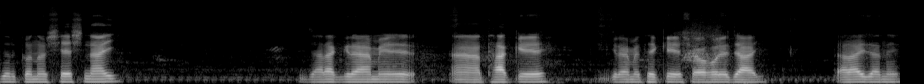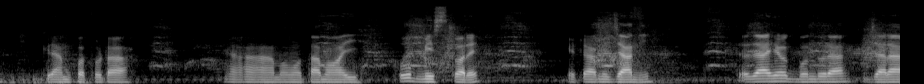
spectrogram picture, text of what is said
ঐতিহ্যের কোনো শেষ নাই। যারা গ্রামে থাকে, গ্রামে থেকে শহরে যায়, তারাই জানে গ্রাম কতটা মমতাময়, খুব মিস করে। এটা আমি জানি। তো যাই হোক বন্ধুরা, যারা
